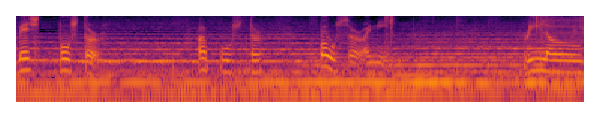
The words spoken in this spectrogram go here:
Best poster. A poster. Poser, I mean. Reload.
